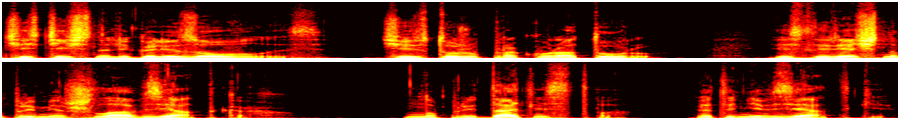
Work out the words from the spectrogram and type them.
частично легализовывалась через ту же прокуратуру, если речь, например, шла о взятках. Но предательство – это не взятки,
